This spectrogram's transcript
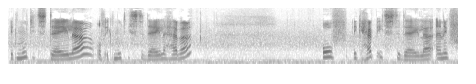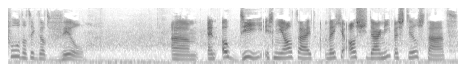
ik moet iets delen. Of ik moet iets te delen hebben. Of ik heb iets te delen en ik voel dat ik dat wil. Um, en ook die is niet altijd, weet je, als je daar niet bij stilstaat,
